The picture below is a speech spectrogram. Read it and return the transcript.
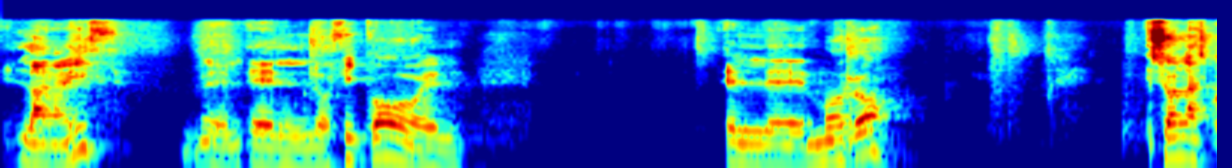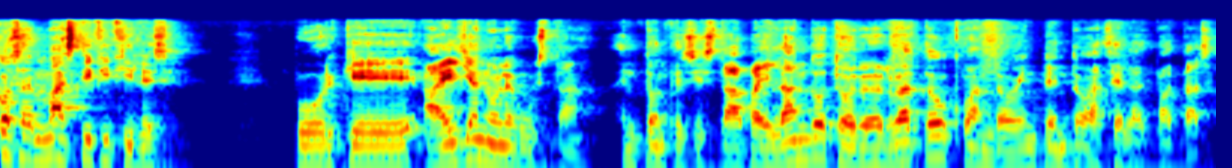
la nariz, el, hocico, el, el eh, morro, son las cosas más difíciles porque a ella no le gusta. Entonces está bailando todo el rato cuando intento hacer las patas.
